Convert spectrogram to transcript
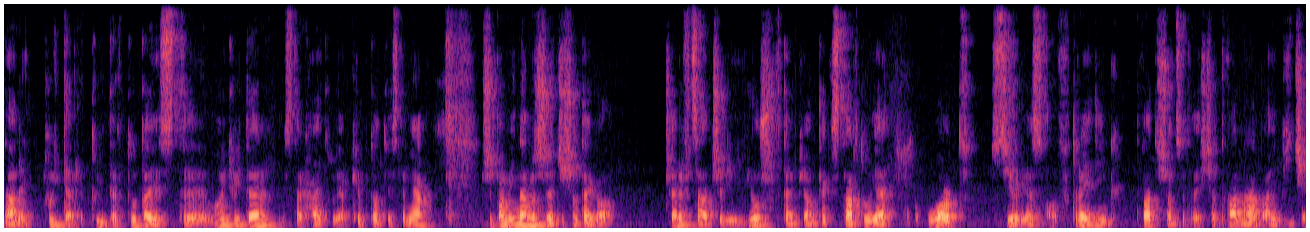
Dalej, Twitter. Twitter. Tutaj jest e, mój Twitter, Mr. Hyde We Crypto, to jestem ja. Przypominam, że 10 czerwca, czyli już w ten piątek, startuje World Series of Trading 2022 na Bybicie.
